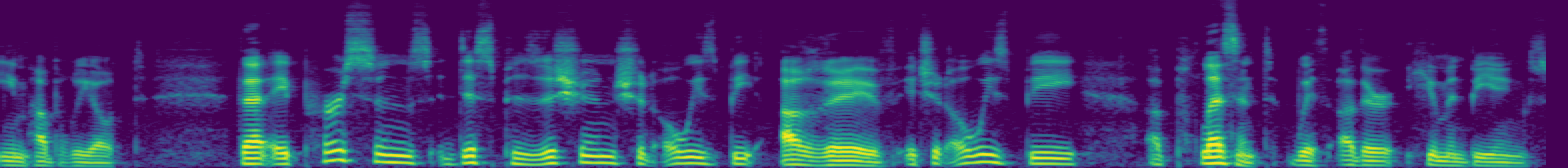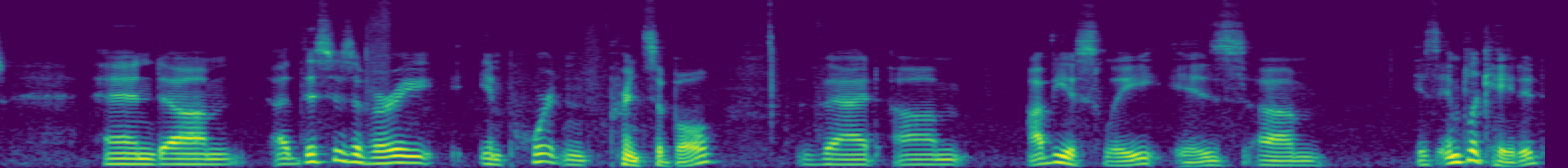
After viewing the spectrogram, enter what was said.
im habriot. That a person's disposition should always be arev. It should always be uh, pleasant with other human beings. And um, uh, this is a very important principle that um, obviously is, um, is implicated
